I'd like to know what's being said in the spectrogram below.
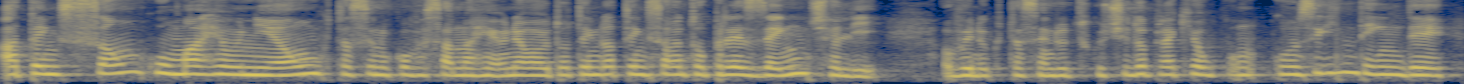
atenção com uma reunião que está sendo conversado na reunião, eu estou tendo atenção, eu estou presente ali, ouvindo o que está sendo discutido para que eu consiga entender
